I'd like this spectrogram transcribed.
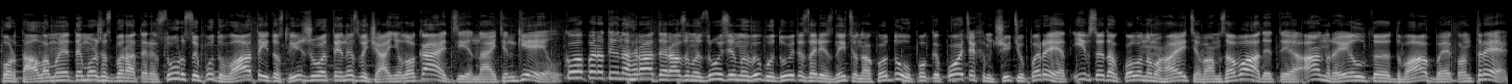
порталами, де можна збирати ресурси, будувати і досліджувати незвичайні локації. Nightingale. Кооперативна гра, де разом із друзями ви будуєте залізницю на ходу, поки потяг мчить уперед, і все довкола намагається вам завадити. Unrailed 2 Back on Track.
